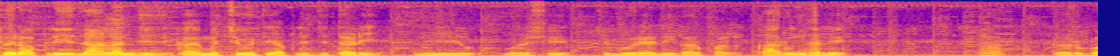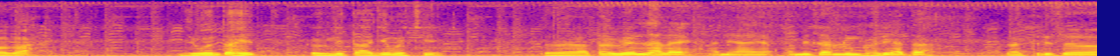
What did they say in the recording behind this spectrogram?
तर आपली जालांची जी काय मच्छी होती आपली जिताडी आणि वर्षी चिंबोरी आणि गारपाल कारून झाली. हां तर बघा जिवंत आहेत सगळी ताजी मच्छी. तर आता वेळ झाला आहे आणि आम्ही चाललो घरी आता. रात्रीचं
